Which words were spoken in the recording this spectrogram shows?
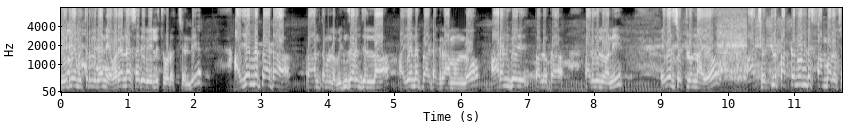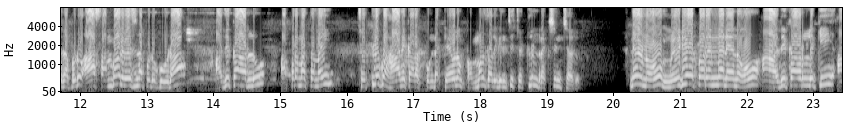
మీడియా మిత్రులు కానీ ఎవరైనా సరే వెళ్ళి చూడొచ్చండి. అయ్యన్నపేట ప్రాంతంలో వింజర్ జిల్లా అయ్యన్నపేట గ్రామంలో ఆర్ఎన్బి తాలూకా పరిధిలోని ఏవైతే చెట్లు ఉన్నాయో ఆ చెట్లు పక్క నుండి స్తంభాలు వచ్చినప్పుడు ఆ స్తంభాలు వేసినప్పుడు కూడా అధికారులు అప్రమత్తమై చెట్లకు హాని కలగకుండా కేవలం కొమ్మలు తొలగించి చెట్లను రక్షించారు. నేను మీడియా పరంగా నేను ఆ అధికారులకి ఆ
